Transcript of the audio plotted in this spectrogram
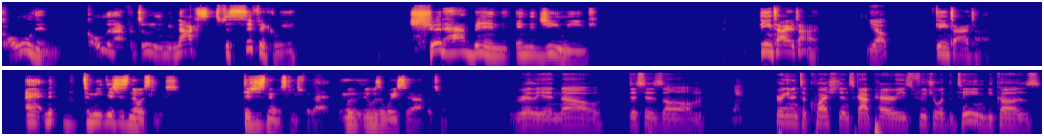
Golden, golden opportunity. Knox specifically should have been in the G League the entire time. Yep. The entire time. And to me, there's just no excuse. There's just no excuse for that. It was, it was a wasted opportunity. Really, and now this is um bringing into question Scott Perry's future with the team because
